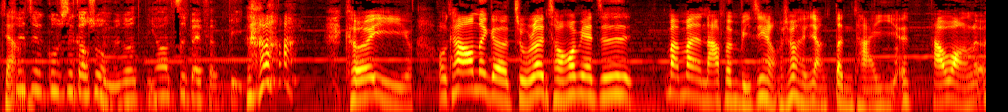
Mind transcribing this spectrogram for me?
这样，所以这个故事告诉我们说，你要自备粉笔。可以，我看到那个主任从后面就是慢慢的拿粉笔进来，我就很想瞪他一眼。他忘了，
